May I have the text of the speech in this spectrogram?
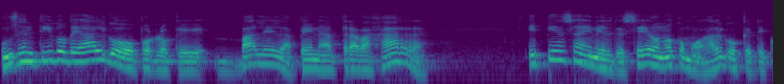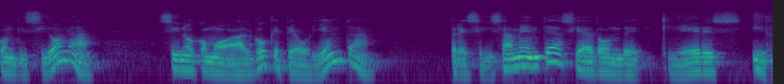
un sentido de algo por lo que vale la pena trabajar y piensa en el deseo no como algo que te condiciona, sino como algo que te orienta, precisamente hacia donde quieres ir.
